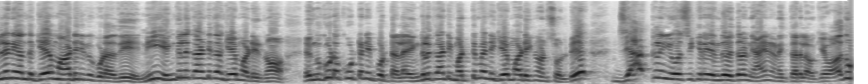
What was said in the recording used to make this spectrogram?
இல்லை நீ அந்த கேம் ஆடி இருக்க கூடாது. நீ எங்களுக்காண்டி தான் கேம் ஆடி இருக்கணும் எங்க கூட கூட்டணி போட்டல. எங்களுக்காண்டி மட்டுமே நீ கேம் ஆடிக்கணும்னு சொல்லிட்டு ஜாக்லின் யோசிக்கிற எந்த விதத்தில் நியாயம் எனக்கு தெரியல ஓகேவா அது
